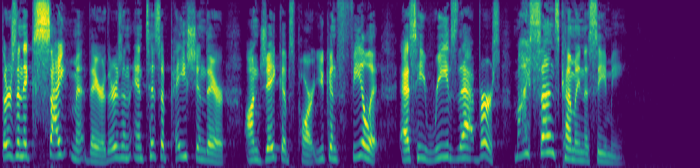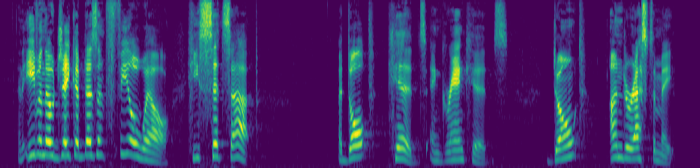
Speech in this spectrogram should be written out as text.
There's an excitement there. There's an anticipation there on Jacob's part. You can feel it as he reads that verse. My son's coming to see me. And even though Jacob doesn't feel well, he sits up. Adult kids and grandkids, don't underestimate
